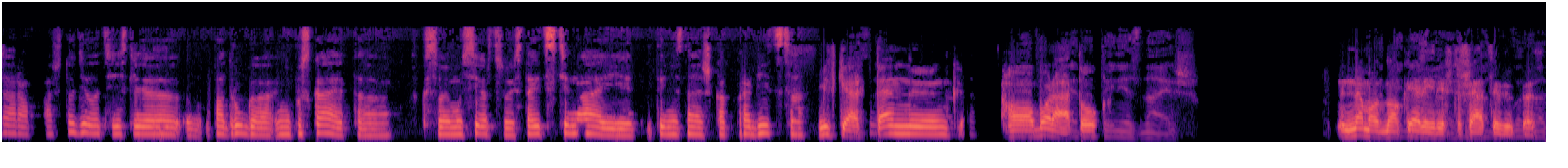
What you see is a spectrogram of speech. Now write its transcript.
Да, Раф, а что делать, если э, подруга не пускает э, к своему сердцу и стоит стена, и ты не знаешь, как пробиться? Mit kell tennünk, ha a barátok nem adnak elérést a saját szívükhöz?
